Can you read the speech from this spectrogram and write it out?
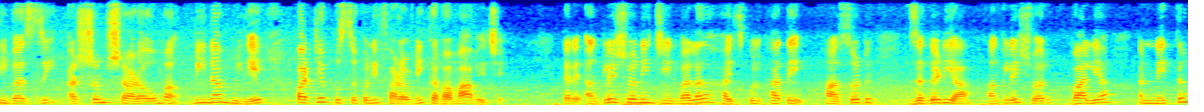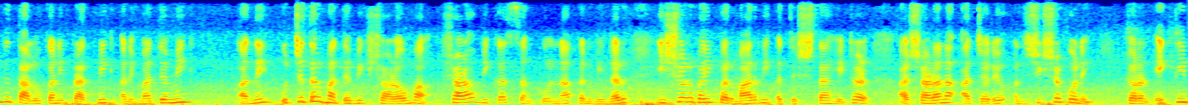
નિવાસી આશ્રમ શાળાઓમાં વિના મૂલ્યે પાઠ્યપુસ્તકોની ફાળવણી કરવામાં આવે છે. ત્યારે અંકલેશ્વરની જીનવાલા હાઈસ્કૂલ ખાતે હાંસોટ, ઝઘડિયા, અંકલેશ્વર, વાલિયા અને નેત્રંગ તાલુકાની પ્રાથમિક અને માધ્યમિક અને ઉચ્ચતર માધ્યમિક શાળાઓમાં શાળા વિકાસ સંકુલના કન્વીનર ઈશ્વરભાઈ પરમારની અધ્યક્ષતા હેઠળ આ શાળાના આચાર્યો અને શિક્ષકોને ધોરણ એકથી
